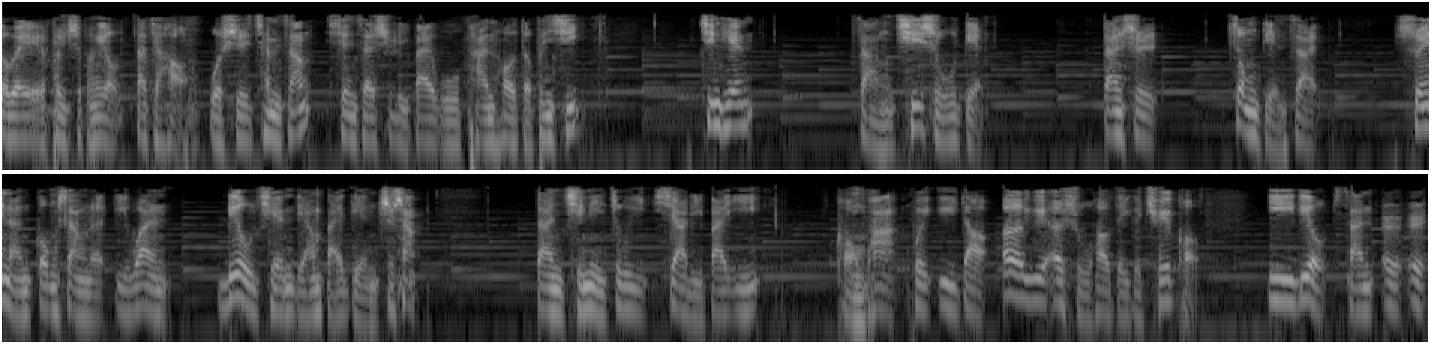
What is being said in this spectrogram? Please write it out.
各位粉丝朋友，大家好，我是蔡明章，现在是礼拜五盘后的分析。今天涨七十五点，但是重点在，虽然攻上了一万六千两百点之上，但请你注意，下礼拜一恐怕会遇到二月二十五号的一个缺口一六三二二，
